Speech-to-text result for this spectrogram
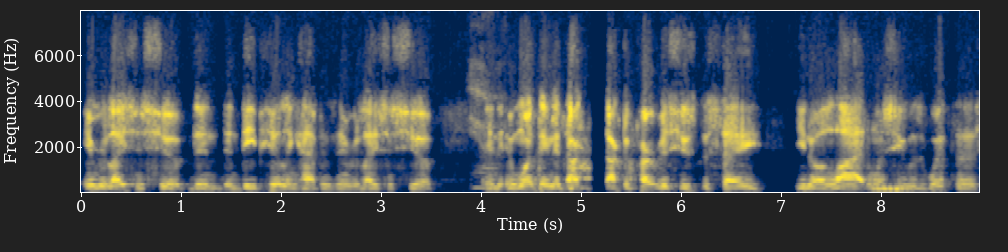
in relationship, then then deep healing happens in relationship. Yeah. And and one thing that Dr. Dr. Purvis used to say, you know, a lot when she was with us,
